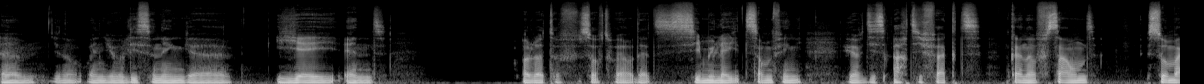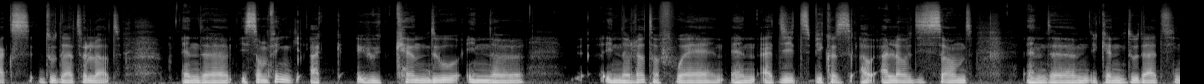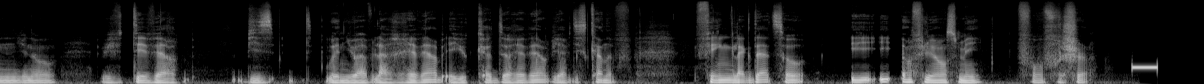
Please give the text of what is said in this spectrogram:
um, you know when you're listening uh, EA and a lot of software that simulate something you have this artifact kind of sound so Max do that a lot. And uh, it's something I, you can do in a in a lot of way and edit because I, I love this sound. And um, you can do that in you know with reverb when you have like reverb and you cut the reverb you have this kind of thing like that. So it, it influenced me for for sure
